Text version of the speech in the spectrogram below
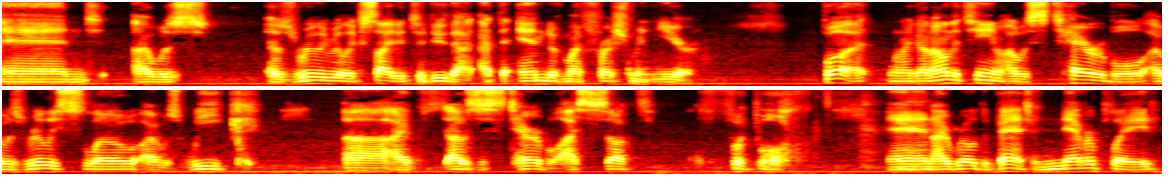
and I was I was really really excited to do that at the end of my freshman year. But when I got on the team, I was terrible. I was really slow. I was weak. Uh, I, I was just terrible. I sucked at football. And I rode the bench. I never played.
